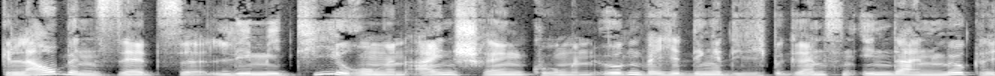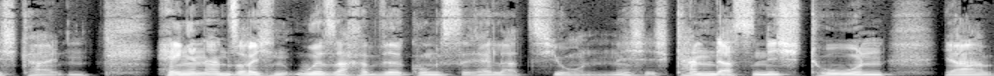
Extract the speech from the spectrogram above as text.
Glaubenssätze, Limitierungen, Einschränkungen, irgendwelche Dinge, die dich begrenzen in deinen Möglichkeiten, hängen an solchen Ursache-Wirkungsrelationen. Nicht? Ich kann das nicht tun. Ja,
